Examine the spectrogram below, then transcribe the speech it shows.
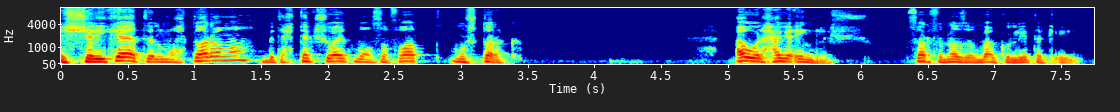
الشركات المحترمة بتحتاج شوية مواصفات مشتركة. أول حاجة English صرف النظر بقى كليتك إيه؟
